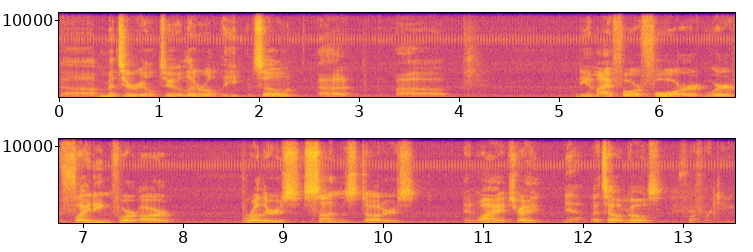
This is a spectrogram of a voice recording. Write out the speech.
uh, material too, literal. He, so uh, uh, Nehemiah four four, we're fighting for our brothers, sons, daughters, and wives. Right? Yeah. That's how it goes. 414.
